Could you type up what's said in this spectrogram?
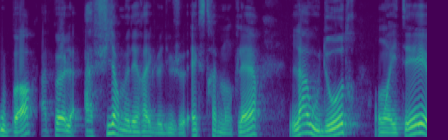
ou pas. Apple affirme des règles du jeu extrêmement claires, là où d'autres ont été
